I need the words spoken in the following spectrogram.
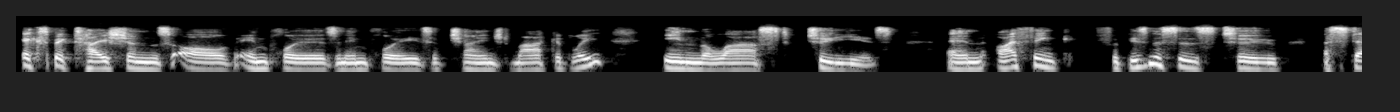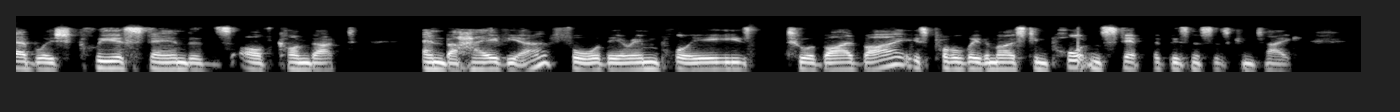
expectations of employers and employees have changed markedly in the last two years. And I think for businesses to establish clear standards of conduct and behavior for their employees to abide by is probably the most important step that businesses can take.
